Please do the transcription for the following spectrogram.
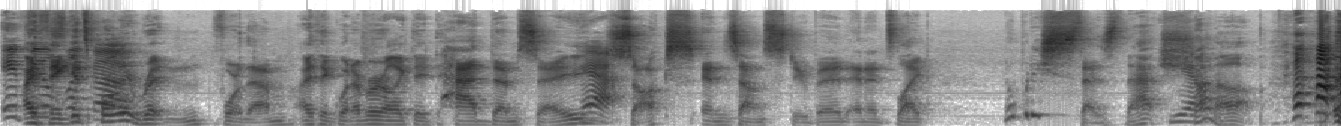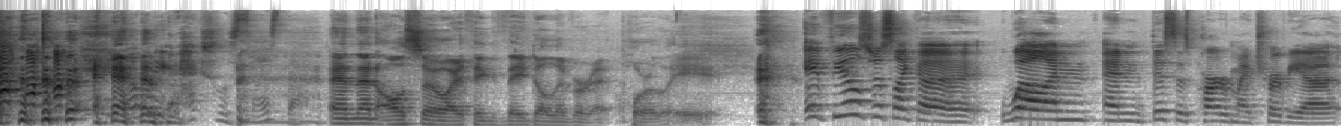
It I think it's like poorly a- written for them. I think whatever like they had them say Yeah. sucks and sounds stupid, and it's like nobody says that. Yeah. Shut up. Nobody actually says that. And then also, I think they deliver it poorly. It feels just like a well, and and this is part of my trivia.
